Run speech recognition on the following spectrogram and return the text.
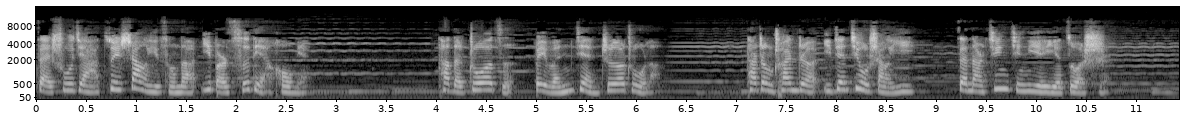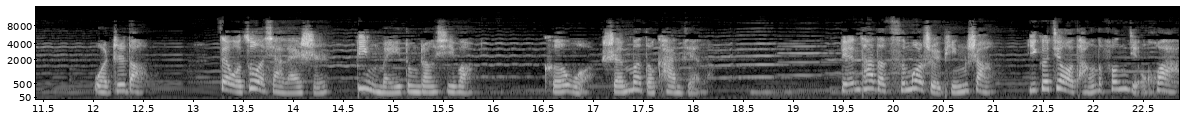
在书架最上一层的一本词典后面。他的桌子被文件遮住了，他正穿着一件旧上衣，在那儿兢兢业业做事。我知道，在我坐下来时，并没东张西望，可我什么都看见了。连他的瓷墨水瓶上一个教堂的风景画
